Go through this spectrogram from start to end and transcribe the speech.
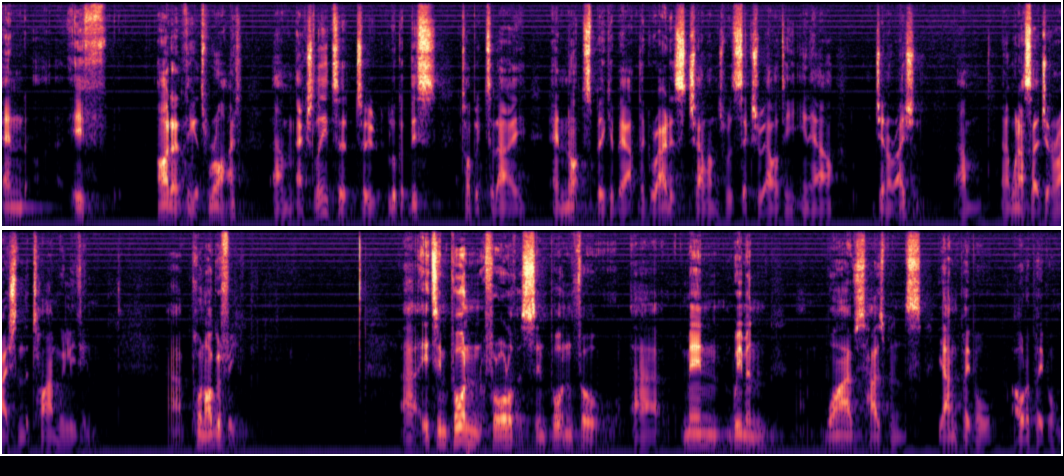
And if I don't think it's right, um, actually, to, to look at this topic today and not speak about the greatest challenge with sexuality in our generation. Um, and when I say generation, the time we live in. Uh, pornography. Uh, it's important for all of us, important for uh, men, women, um, wives, husbands, young people, older people.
